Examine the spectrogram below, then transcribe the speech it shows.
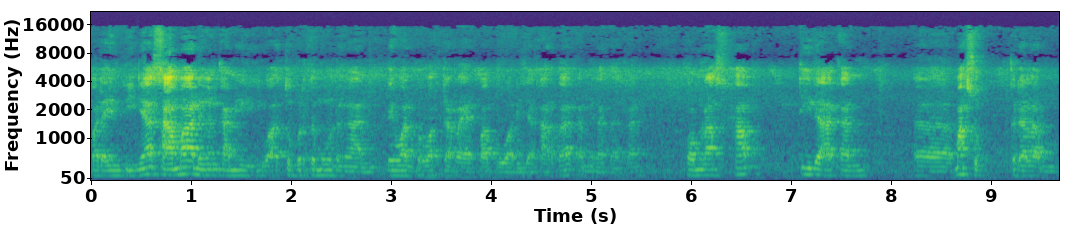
Pada intinya sama dengan kami waktu bertemu dengan Dewan Perwakilan Rakyat Papua di Jakarta, kami katakan Komnas HAM tidak akan uh, masuk ke dalam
